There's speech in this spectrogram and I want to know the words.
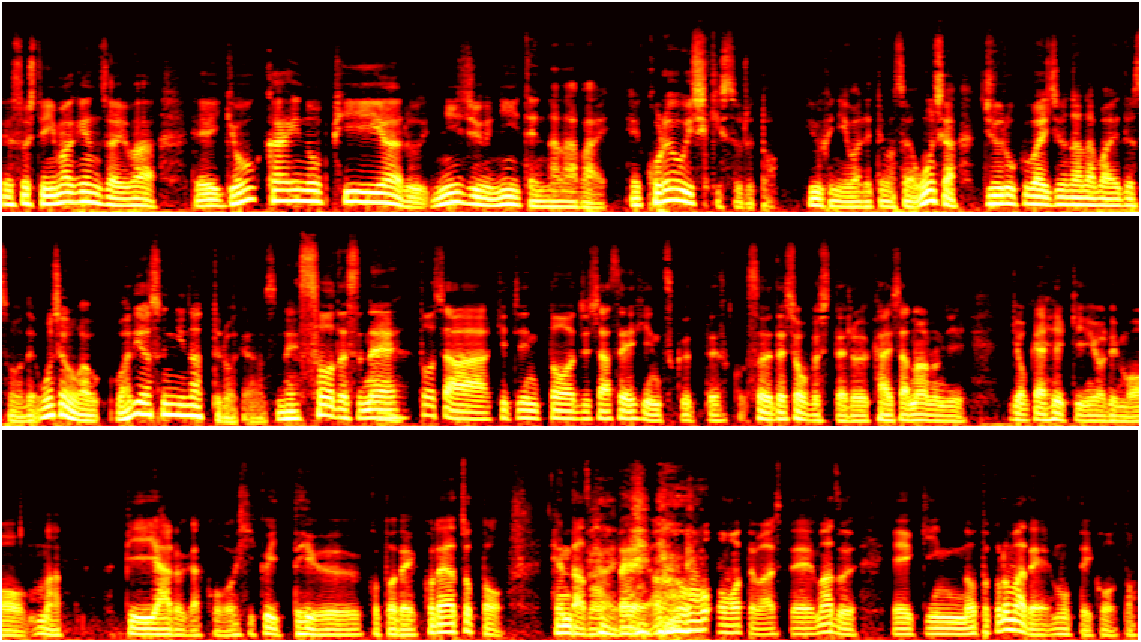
えそして今現在は、え業界の PR22.7 倍、えこれを意識すると。いうふうに言われてますが、御社16倍、17倍ですので、御社の方が割安になってるわけなんですね。そうですね。当社はきちんと自社製品作って、それで勝負してる会社なのに、業界平均よりも、まあ、PR がこう低いっていうことで、これはちょっと変だぞって、はい、思ってまして、まず平均のところまで持っていこうと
